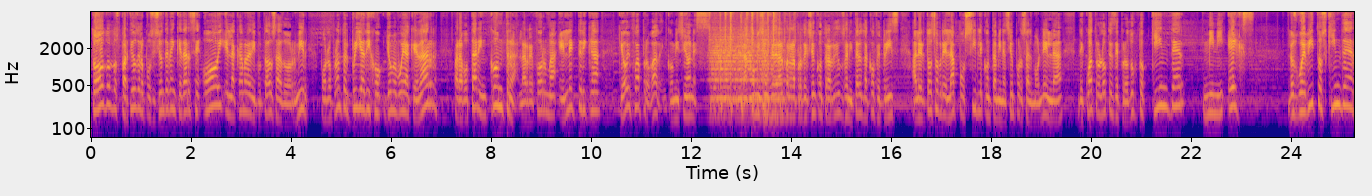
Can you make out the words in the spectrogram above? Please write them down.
Todos los partidos de la oposición deben quedarse hoy en la Cámara de Diputados a dormir. Por lo pronto el PRI ya dijo, yo me voy a quedar para votar en contra la reforma eléctrica que hoy fue aprobada en comisiones. La Comisión Federal para la Protección contra Riesgos Sanitarios, la COFEPRIS, alertó sobre la posible contaminación por salmonela de cuatro lotes de producto Kinder Mini Eggs. Los huevitos Kinder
